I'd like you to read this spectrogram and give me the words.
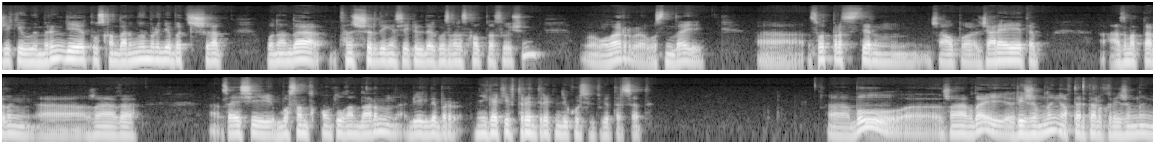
жеке өмірің де туысқандарыңның өмірі де шығады. Одан да тыныш жүр деген секілді көзқарас қалыптасу үшін олар осындай ә, сот процестерін жалпы жария етіп азаматтардың ә, жаңағы саяси бостандыққа ұмтылғандарын белгілі бір негатив тренд ретінде көрсетуге тырысады. Ә, бұл ә, жаңағыдай режимнің авторитарлық режимнің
